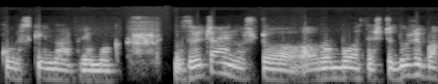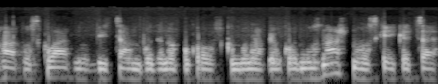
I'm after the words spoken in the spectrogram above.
Курський напрямок. Звичайно, що роботи ще дуже багато складно бійцям буде на Покровському напрямку однозначно, оскільки це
